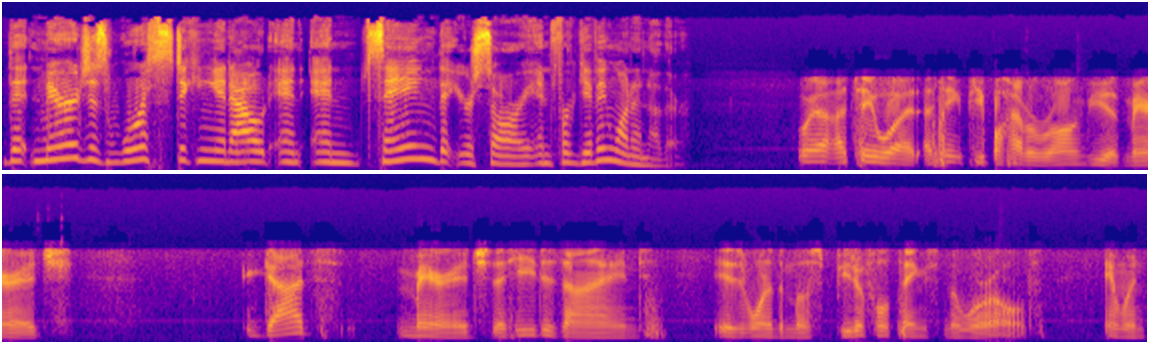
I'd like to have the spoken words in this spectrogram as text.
that marriage is worth sticking it out and, and saying that you're sorry and forgiving one another? Well, I tell you what, I think people have a wrong view of marriage. God's marriage that He designed is one of the most beautiful things in the world. And when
